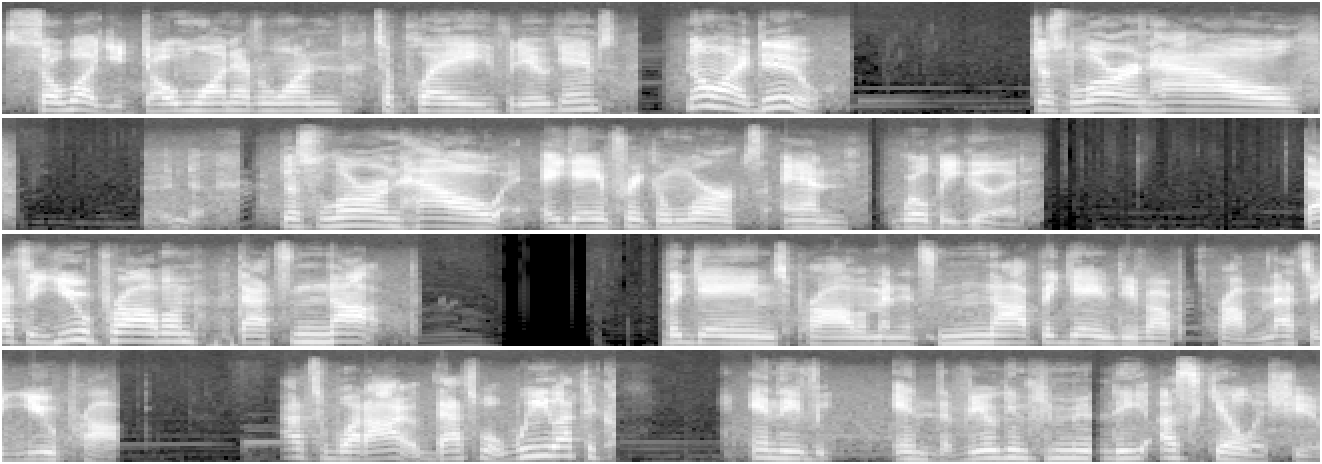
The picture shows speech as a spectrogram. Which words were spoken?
so what, you don't want everyone to play video games? No, I do. Just learn how. Just learn how a game freaking works and will be good. That's a you problem. That's not the game's problem and it's not the game developer's problem. That's a you problem. That's what I. That's what we like to call in the in the video game community a skill issue.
